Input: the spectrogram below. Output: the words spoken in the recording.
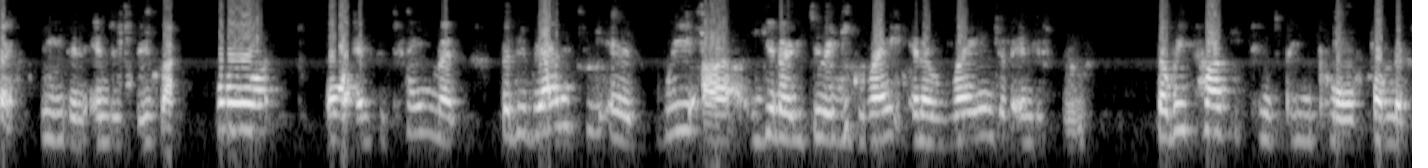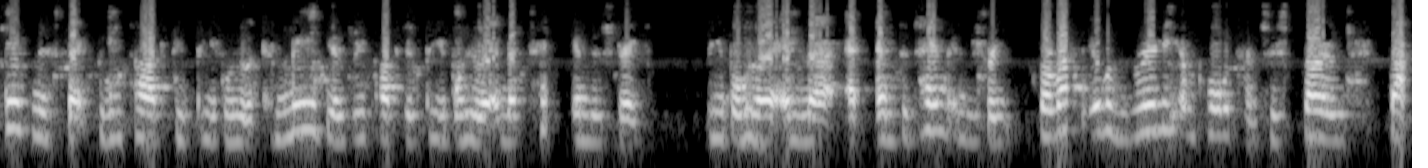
succeed in industries like sport or entertainment. But the reality is, we are, you know, doing great in a range of industries. So we targeted people from the business sector, we targeted people who are comedians, we targeted people who are in the tech industry, people who are in the entertainment industry. For us, it was really important to show that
